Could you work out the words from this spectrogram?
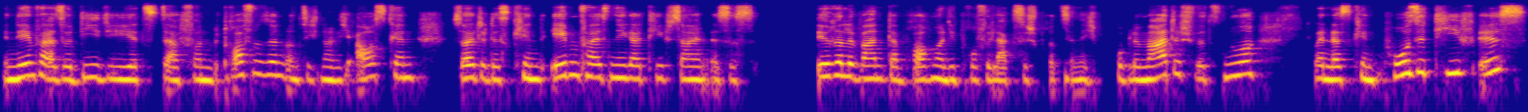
In dem Fall also die, die jetzt davon betroffen sind und sich noch nicht auskennen, sollte das Kind ebenfalls negativ sein, ist es irrelevant, dann braucht man die Prophylaxespritze nicht. Problematisch wird es nur, wenn das Kind positiv ist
